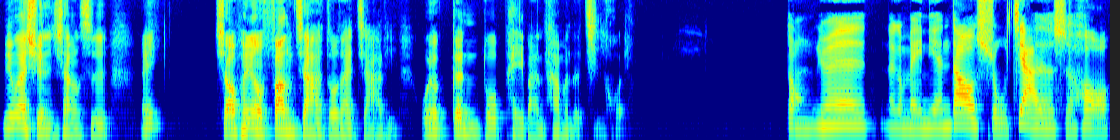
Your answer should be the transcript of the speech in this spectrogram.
另外选项是，哎。小朋友放假都在家里，我有更多陪伴他们的机会。懂，因为那个每年到暑假的时候，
